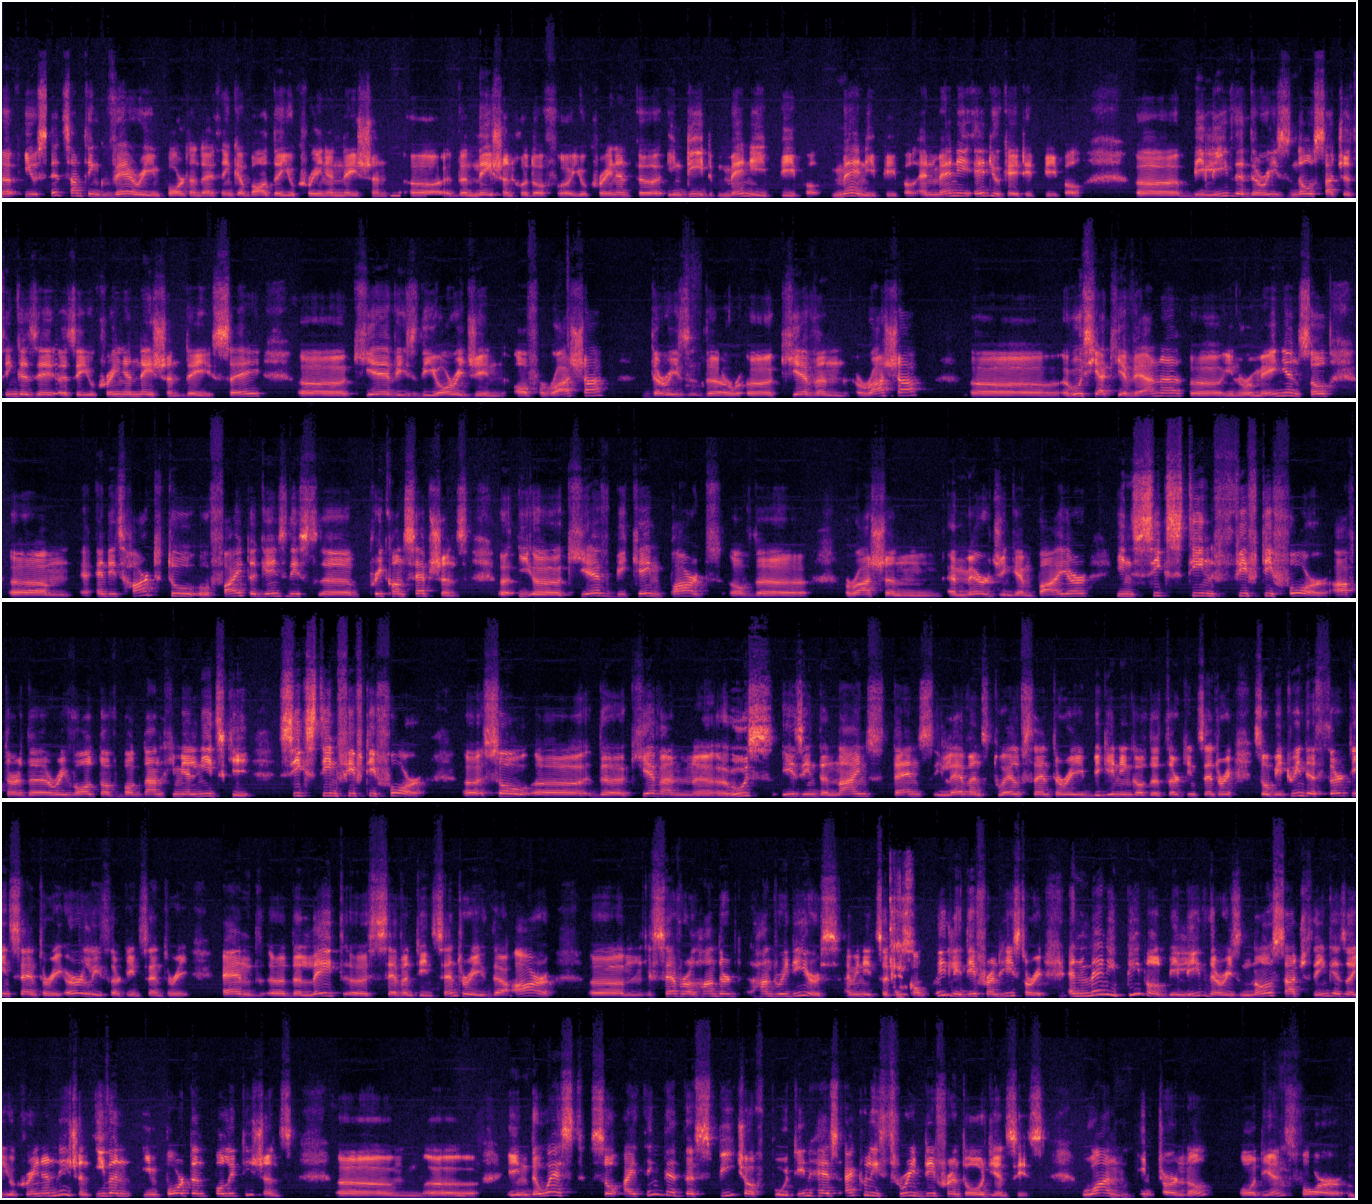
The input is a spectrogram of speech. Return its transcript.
Uh, you said something very important, I think, about the Ukrainian nation, uh, the nationhood of uh, Ukraine. And uh, indeed, many people, many people, and many educated people uh, believe that there is no such a thing as a, as a Ukrainian nation. They say Kiev is the origin of Russia. There is the Kievan Russia, uh, Rusia Kieviana uh, in Romanian. So, um, and it's hard to fight against these uh, preconceptions. Kiev became part of the Russian emerging empire in 1654 after the revolt of Bogdan Khmelnytsky. 1654. Uh, so uh, the Kievan uh, Rus is in the 9th, 10th, 11th, 12th century, beginning of the 13th century. So between the 13th century, early 13th century, and uh, the late 17th uh, century, there are um, several hundred hundred years. I mean, it's a completely different history, and many people believe there is no such thing as a Ukrainian nation. Even important politicians um, uh, in the West. So I think that the speech of Putin has actually three different audiences: one mm-hmm. internal audience for uh,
